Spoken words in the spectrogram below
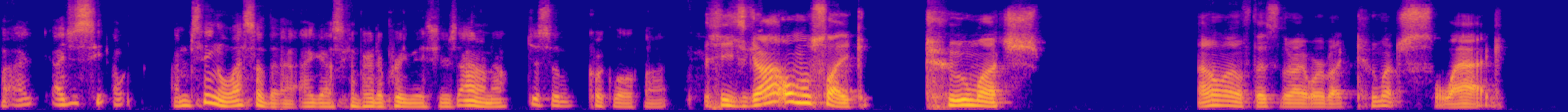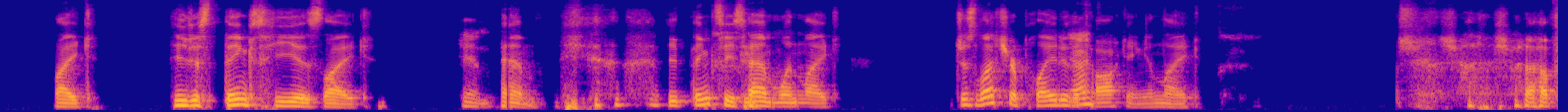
But I, I just see, oh, I'm seeing less of that, I guess, compared to previous years. I don't know. Just a quick little thought. He's got almost like too much. I don't know if this is the right word, but like too much swag. Like he just thinks he is like him. him. he thinks he's him when like just let your play do the talking and like sh- shut, shut up.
